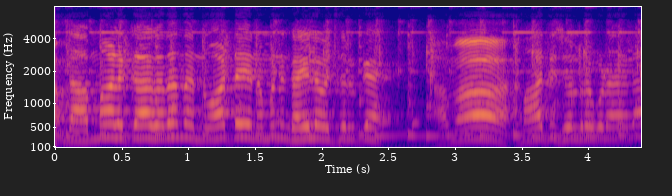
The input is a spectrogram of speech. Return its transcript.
அந்த அம்மாளுக்காக தான் அந்த நோட்டையை நம்ம கையில வச்சிருக்கேன். ஆமா. மாத்தி சொல்ற கூடாதுல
